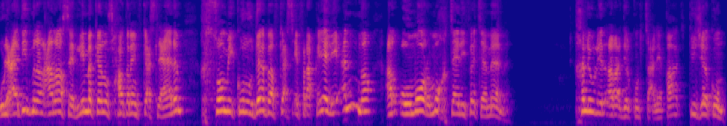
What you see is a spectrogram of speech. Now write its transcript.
والعديد من العناصر اللي ما كانوش حاضرين في كأس العالم خصهم يكونوا دابا في كأس إفريقيا لأن الأمور مختلفة تماما. خليوا لي الآراء ديالكم في التعليقات. كي جاكم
